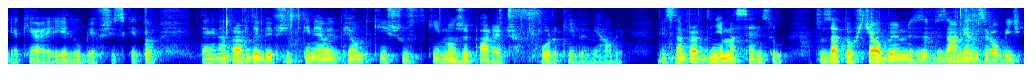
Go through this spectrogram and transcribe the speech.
jak ja je lubię wszystkie, to tak naprawdę by wszystkie miały piątki, szóstki, może parę czwórki by miały. Więc naprawdę nie ma sensu. Co za to chciałbym w zamian zrobić,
